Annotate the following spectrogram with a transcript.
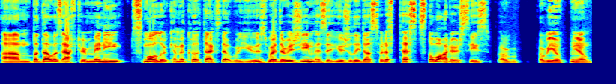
Um, but that was after many smaller chemical attacks that were used, where the regime, as it usually does, sort of tests the waters, sees are are we, you know,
